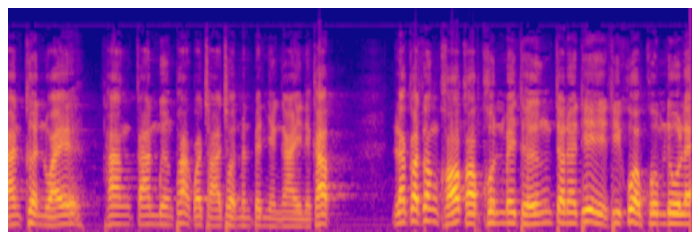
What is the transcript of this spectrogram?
การเคลื่อนไหวทางการเมืองภาคประชาชนมันเป็นยังไงนะครับ แล้วก็ต้องขอขอบคุณไปถึงเจ้าหน้าที่ที่ควบคุมดูแล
